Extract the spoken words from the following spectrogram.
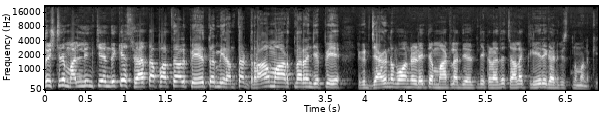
దృష్టిని మళ్ళించేందుకే శ్వేతపత్రాల పేరుతో మీరంతా డ్రామా ఆడుతున్నారని చెప్పి ఇక్కడ జగన్మోహన్ రెడ్డి అయితే మాట్లాడేది ఇక్కడ అయితే చాలా క్లియర్గా కనిపిస్తుంది మనకి.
